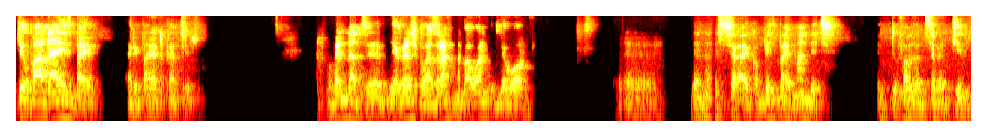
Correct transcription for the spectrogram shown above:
jeopardized by reparate countries. When that uh, Bangladesh was ranked number one in the world, uh, then I, so I completed my mandate in 2017.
